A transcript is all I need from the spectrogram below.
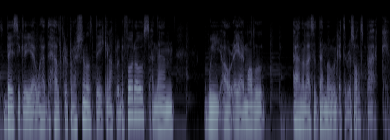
So basically, yeah, we have the healthcare professionals, they can upload the photos, and then we, our AI model, analyzes them and we get the results back.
